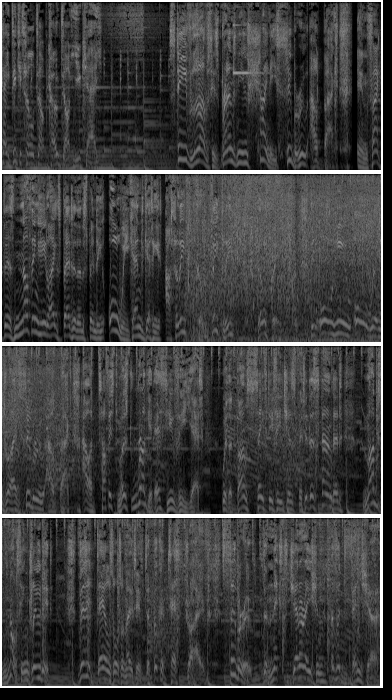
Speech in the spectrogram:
ukdigital.co.uk. Steve loves his brand new shiny Subaru Outback. In fact, there's nothing he likes better than spending all weekend getting it utterly, completely filthy. The all-new all-wheel drive Subaru Outback, our toughest, most rugged SUV yet. With advanced safety features fitted as standard, mud not included. Visit Dales Automotive to book a test drive. Subaru, the next generation of adventure.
